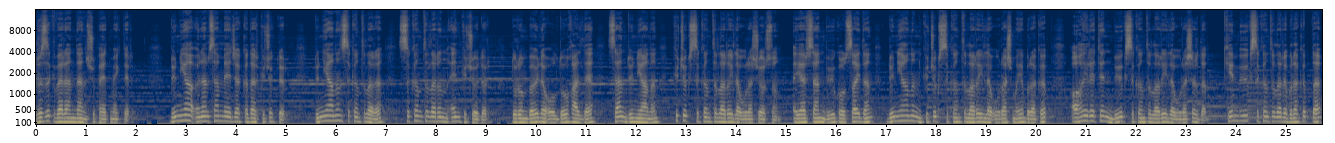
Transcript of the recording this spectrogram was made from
rızık verenden şüphe etmektir. Dünya önemsenmeyecek kadar küçüktür. Dünyanın sıkıntıları, sıkıntıların en küçüğüdür. Durum böyle olduğu halde sen dünyanın küçük sıkıntılarıyla uğraşıyorsun. Eğer sen büyük olsaydın dünyanın küçük sıkıntılarıyla uğraşmayı bırakıp ahiretin büyük sıkıntılarıyla uğraşırdın. Kim büyük sıkıntıları bırakıp da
